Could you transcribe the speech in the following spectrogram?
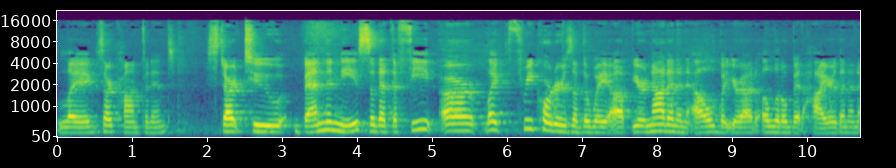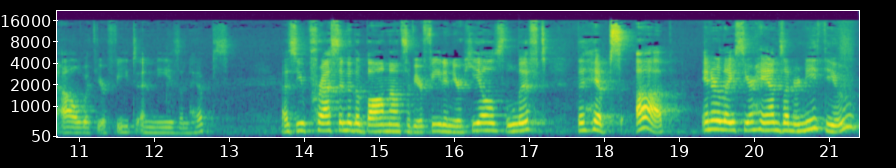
legs are confident start to bend the knees so that the feet are like three quarters of the way up. You're not at an L, but you're at a little bit higher than an L with your feet and knees and hips. As you press into the ball mounts of your feet and your heels, lift the hips up Interlace your hands underneath you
